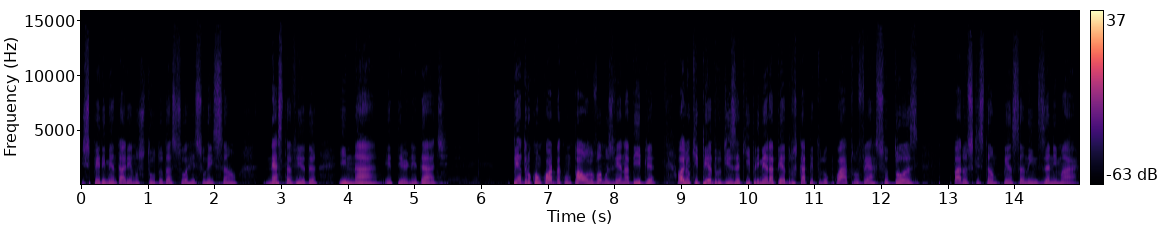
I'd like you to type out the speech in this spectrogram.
experimentaremos tudo da sua ressurreição nesta vida e na eternidade. Pedro concorda com Paulo? Vamos ver na Bíblia. Olha o que Pedro diz aqui, 1 Pedro capítulo 4, verso 12, para os que estão pensando em desanimar.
